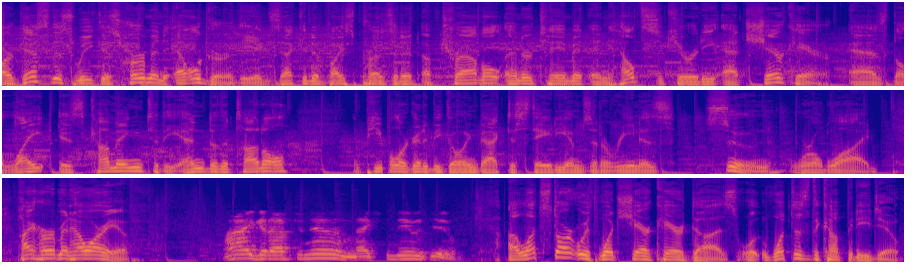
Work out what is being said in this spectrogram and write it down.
Our guest this week is Herman Elger, the Executive Vice President of Travel, Entertainment, and Health Security at Sharecare, as the light is coming to the end of the tunnel and people are going to be going back to stadiums and arenas soon worldwide. Hi, Herman. How are you? Hi, good afternoon. Nice to be with you. Uh, let's start with what Sharecare does. What does the company do?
